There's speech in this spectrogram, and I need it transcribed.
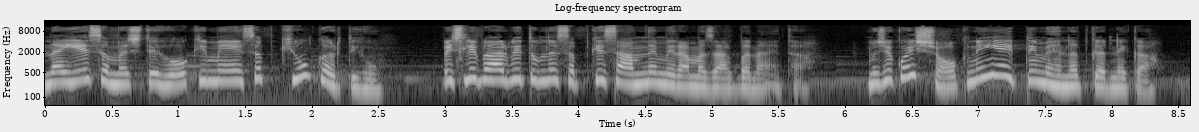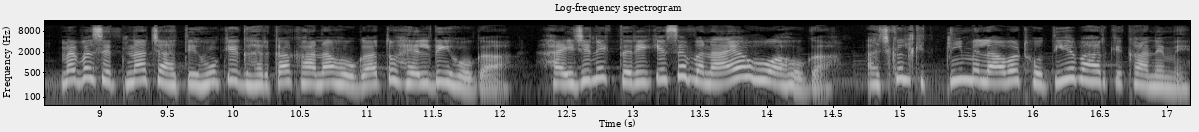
ना ये समझते हो कि मैं ये सब क्यों करती हूँ। पिछली बार भी तुमने सबके सामने मेरा मज़ाक बनाया था। मुझे कोई शौक नहीं है इतनी मेहनत करने का। मैं बस इतना चाहती हूँ कि घर का खाना होगा तो हेल्दी होगा। हाइजीनिक तरीके से बनाया हुआ होगा। आजकल कितनी मिलावट होती है बाहर के खाने में।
